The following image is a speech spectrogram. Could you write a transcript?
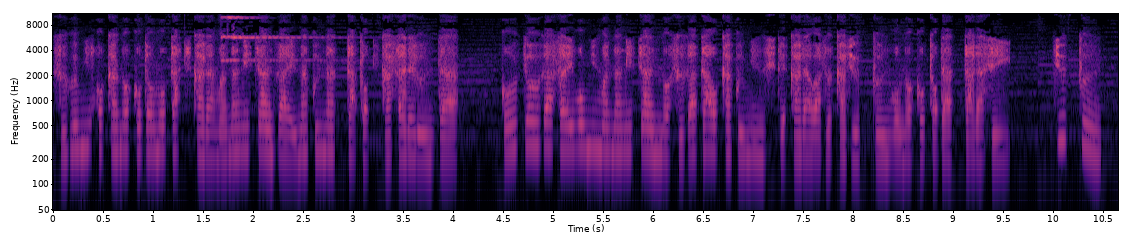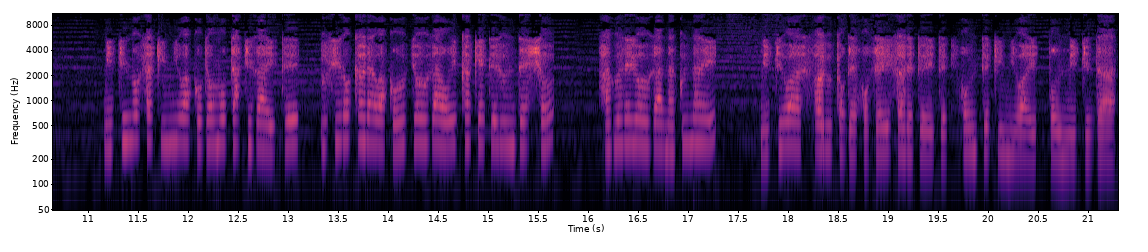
すぐに他の子供たちからまなみちゃんがいなくなったと聞かされるんだ。校長が最後にまなみちゃんの姿を確認してからわずか10分後のことだったらしい。10分道の先には子供たちがいて、後ろからは校長が追いかけてるんでしょ？はぐれようがなくない？道はアスファルトで補正されていて基本的には一本道だ。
